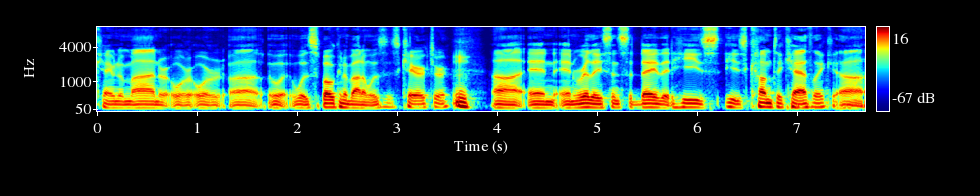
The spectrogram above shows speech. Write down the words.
came to mind or or, or uh, was spoken about him was his character, mm. Uh, and and really since the day that he's he's come to Catholic, uh,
